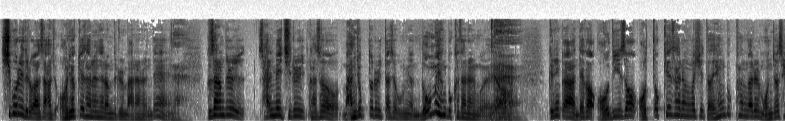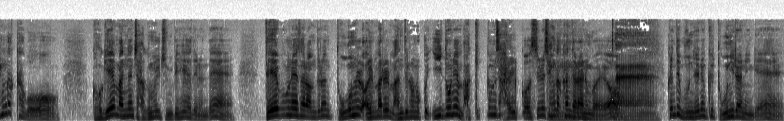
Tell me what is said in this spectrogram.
시골에 들어가서 아주 어렵게 사는 사람들을 말하는데 네. 그 사람들 삶의 질을 가서 만족도를 따져보면 너무 행복하다는 거예요. 네. 그러니까 내가 어디서 어떻게 사는 것이 더 행복한가를 먼저 생각하고 거기에 맞는 자금을 준비해야 되는데 대부분의 사람들은 돈을 얼마를 만들어 놓고 이 돈에 맞게끔 살 것을 생각한다라는 거예요. 네. 그런데 문제는 그 돈이라는 게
